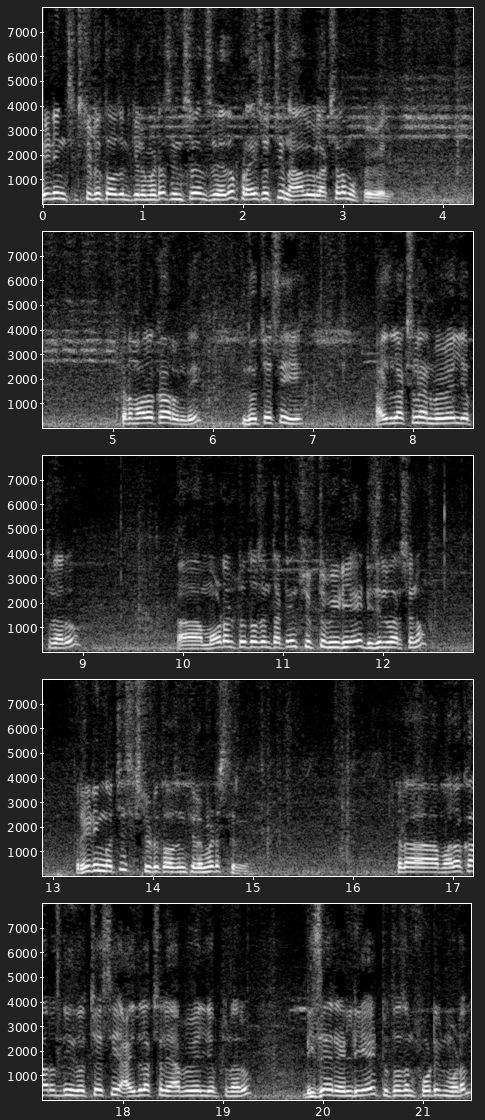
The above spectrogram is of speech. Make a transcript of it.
Reading sixty two thousand kilometres. Insurance లేదు ప్రైస్ వచ్చి నాలుగు లక్షల ముప్పై వేలు. ఇక్కడ మరో కార్ ఉంది. ఇది వచ్చేసి ఐదు లక్షల ఎనభై వేలు చెప్తున్నారు. Model two thousand thirteen Swift VDi diesel version. Reading వచ్చి సిక్స్టీ టూ థౌసండ్ కిలోమీటర్స్ తిరిగింది ఇక్కడ మరో కారు ఉంది ఇది వచ్చేసి ఐదు లక్షల యాభై వేలు చెప్తున్నారు. Dzire LDi two thousand fourteen model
